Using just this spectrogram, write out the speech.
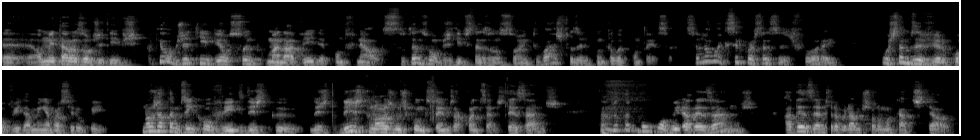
Uh, aumentaram os objetivos? Porque o objetivo é o sonho que comanda a vida, ponto final. Se tu tens um objetivo, se tens um sonho, tu vais fazer com que ele aconteça. Seja lá que circunstâncias forem. Hoje estamos a viver o Covid, amanhã vai ser o quê? Nós já estamos em Covid desde que, desde, desde que nós nos conhecemos há quantos anos? 10 anos? Então já estamos em Covid há 10 anos. Há 10 anos trabalhámos só no mercado digital.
